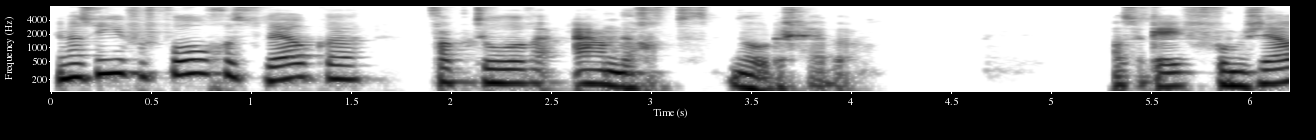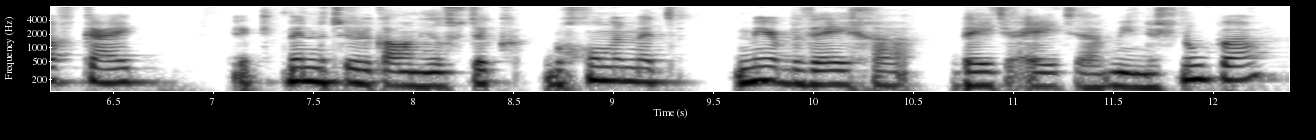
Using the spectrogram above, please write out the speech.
En dan zie je vervolgens welke factoren aandacht nodig hebben als ik even voor mezelf kijk, ik ben natuurlijk al een heel stuk begonnen met meer bewegen, beter eten, minder snoepen.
